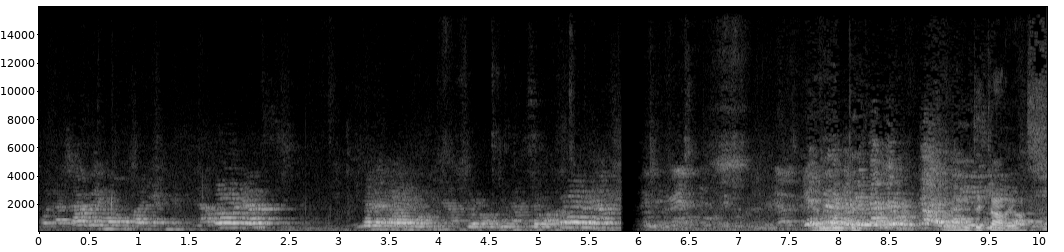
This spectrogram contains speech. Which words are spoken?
Por allá vemos varias mezcladoras, por acá vemos una probadora. El monte, el monte Cargas.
